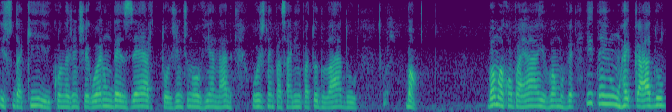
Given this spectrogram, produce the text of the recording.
Isso daqui, quando a gente chegou, era um deserto, a gente não ouvia nada. Hoje tem passarinho para todo lado. Bom, vamos acompanhar e vamos ver. E tem um recado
